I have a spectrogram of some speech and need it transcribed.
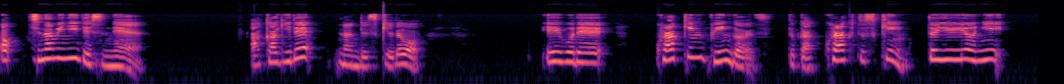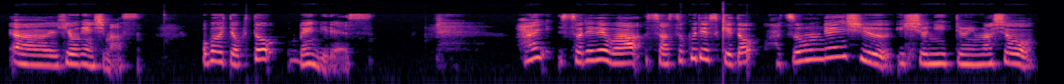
あ、ちなみにですね、赤切れなんですけど、英語で cracking fingers とか cracked skin というように表現します。覚えておくと便利です。はい。それでは、早速ですけど、発音練習一緒に行ってみましょう。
